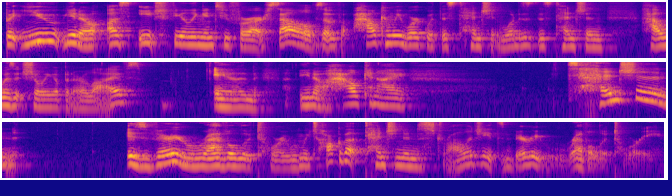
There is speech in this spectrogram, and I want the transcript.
But you you know us each feeling into for ourselves of how can we work with this tension? What is this tension? How is it showing up in our lives? And you know how can i tension is very revelatory. When we talk about tension in astrology, it's very revelatory,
